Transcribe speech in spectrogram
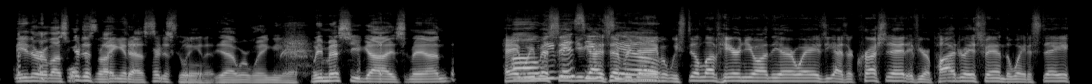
Neither of us We're just winging it. We're just school. winging it. Yeah, we're winging it. We miss you guys, man. Hey, Oh, we we miss seeing miss you you guys every day, but we still love hearing you on the airwaves. You guys are crushing it. If you're a Padres fan, the way to stay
